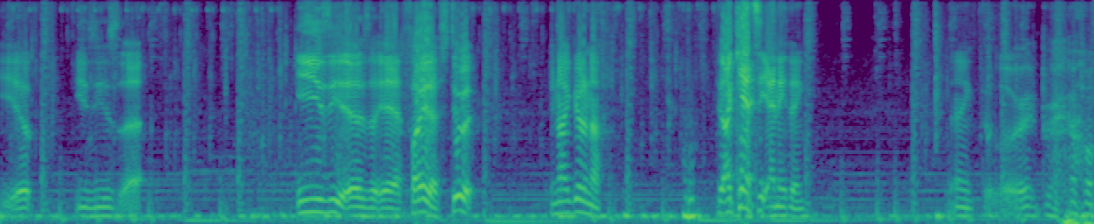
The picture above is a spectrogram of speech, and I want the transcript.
Yep. Easy as that. Easy as that. Yeah, fight us. Do it. You're not good enough. I can't see anything. Thank the Lord, bro.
